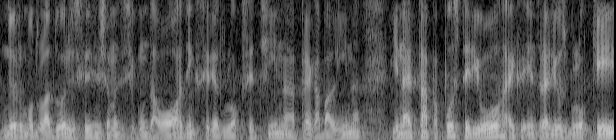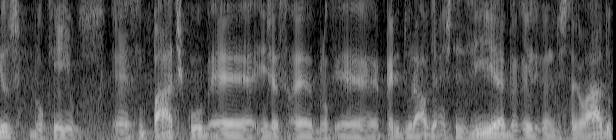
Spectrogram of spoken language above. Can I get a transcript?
neuromoduladores que a gente chama de segunda ordem, que seria do loxetina, a pregabalina, e na etapa posterior entraria os bloqueios, bloqueio é, simpático, é, injeção, é, é, peridural de anestesia, bloqueio de gânglio estrelado,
